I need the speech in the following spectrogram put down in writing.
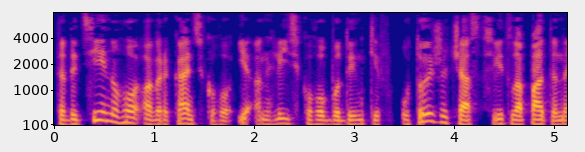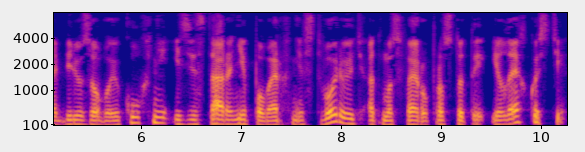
традиційного американського і англійського будинків. У той же час світла патина бірюзової кухні і зістарені поверхні створюють атмосферу простоти і легкості,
